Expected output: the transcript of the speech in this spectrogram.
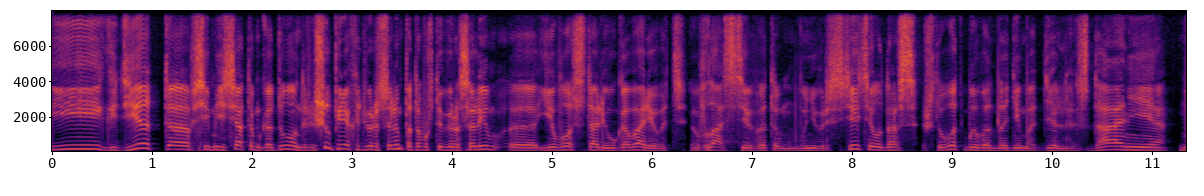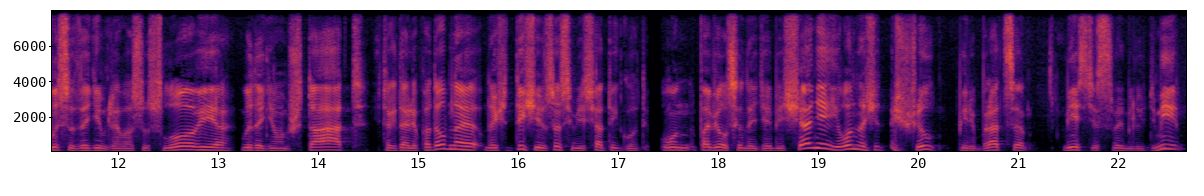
И где-то в 70-м году он решил переехать в Иерусалим, потому что в Иерусалим э, его стали уговаривать власти в этом университете у нас, что вот мы вам дадим отдельное здание, мы создадим для вас условия, мы дадим вам штат, и так далее подобное. Значит, 1970 год. Он повелся на эти обещания, и он, значит, решил перебраться вместе со своими людьми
